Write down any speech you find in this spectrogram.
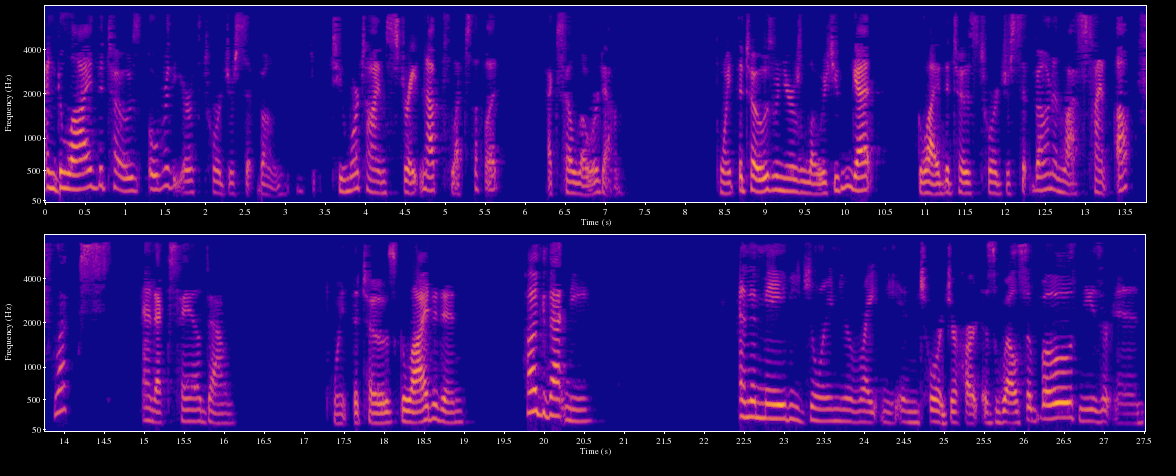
and glide the toes over the earth towards your sit bone. Two more times, straighten up, flex the foot, exhale, lower down. Point the toes when you're as low as you can get. Glide the toes towards your sit bone and last time up, flex and exhale down. Point the toes, glide it in, hug that knee, and then maybe join your right knee in towards your heart as well. So both knees are in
